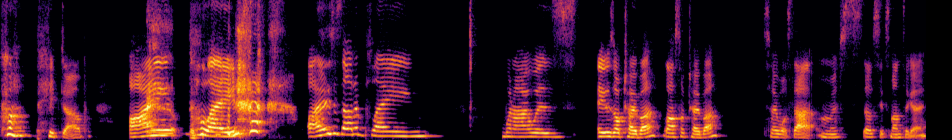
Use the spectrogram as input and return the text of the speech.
picked up. I played. I started playing when I was. It was October, last October. So what's that? Almost that was six months ago.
